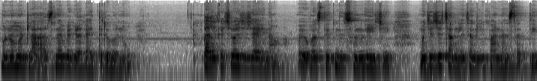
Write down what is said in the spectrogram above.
म्हणून म्हटलं आज ना वेगळं काहीतरी बनवू. पालकाची भाजी जी आहे ना व्यवस्थित निसून घ्यायची. म्हणजे जे चांगली चांगली पानं असतात ती.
